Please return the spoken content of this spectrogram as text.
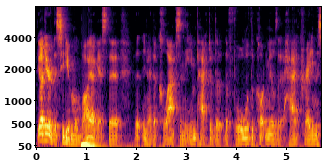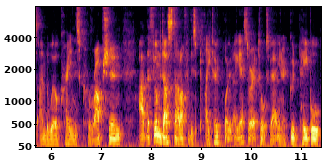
the idea of the city of Mumbai, I guess, the, the you know the collapse and the impact of the, the fall of the cotton mills that it had, creating this underworld, creating this corruption. Uh, the film does start off with this Plato quote, I guess, where it talks about, you know, good people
